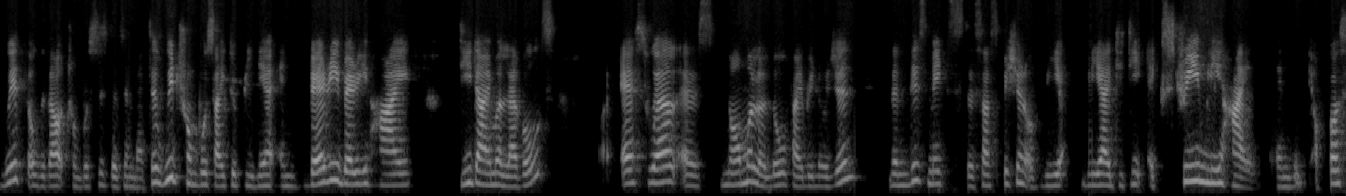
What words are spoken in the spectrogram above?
with or without thrombosis, doesn't matter, with thrombocytopenia and very, very high D dimer levels, as well as normal or low fibrinogen, then this makes the suspicion of VITT extremely high. And of course,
